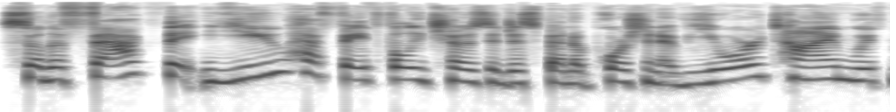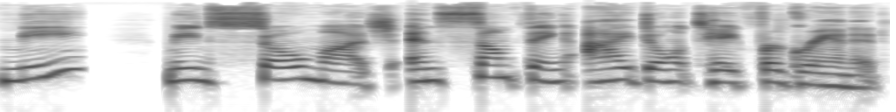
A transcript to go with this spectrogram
So the fact that you have faithfully chosen to spend a portion of your time with me means so much and something I don't take for granted.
